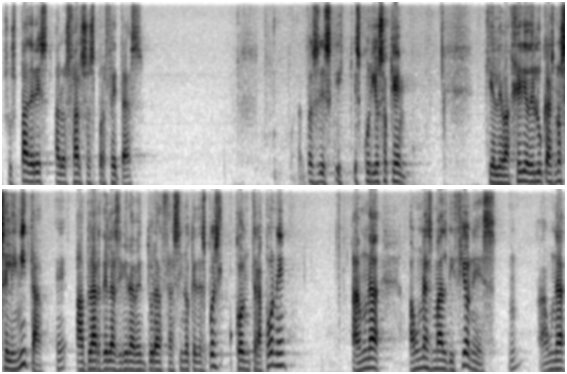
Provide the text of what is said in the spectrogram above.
sus padres a los falsos profetas. Entonces es, curioso que, el Evangelio de Lucas no se limita ¿eh? a hablar de las bienaventuranzas, sino que después contrapone a, una, a unas maldiciones, a, una,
